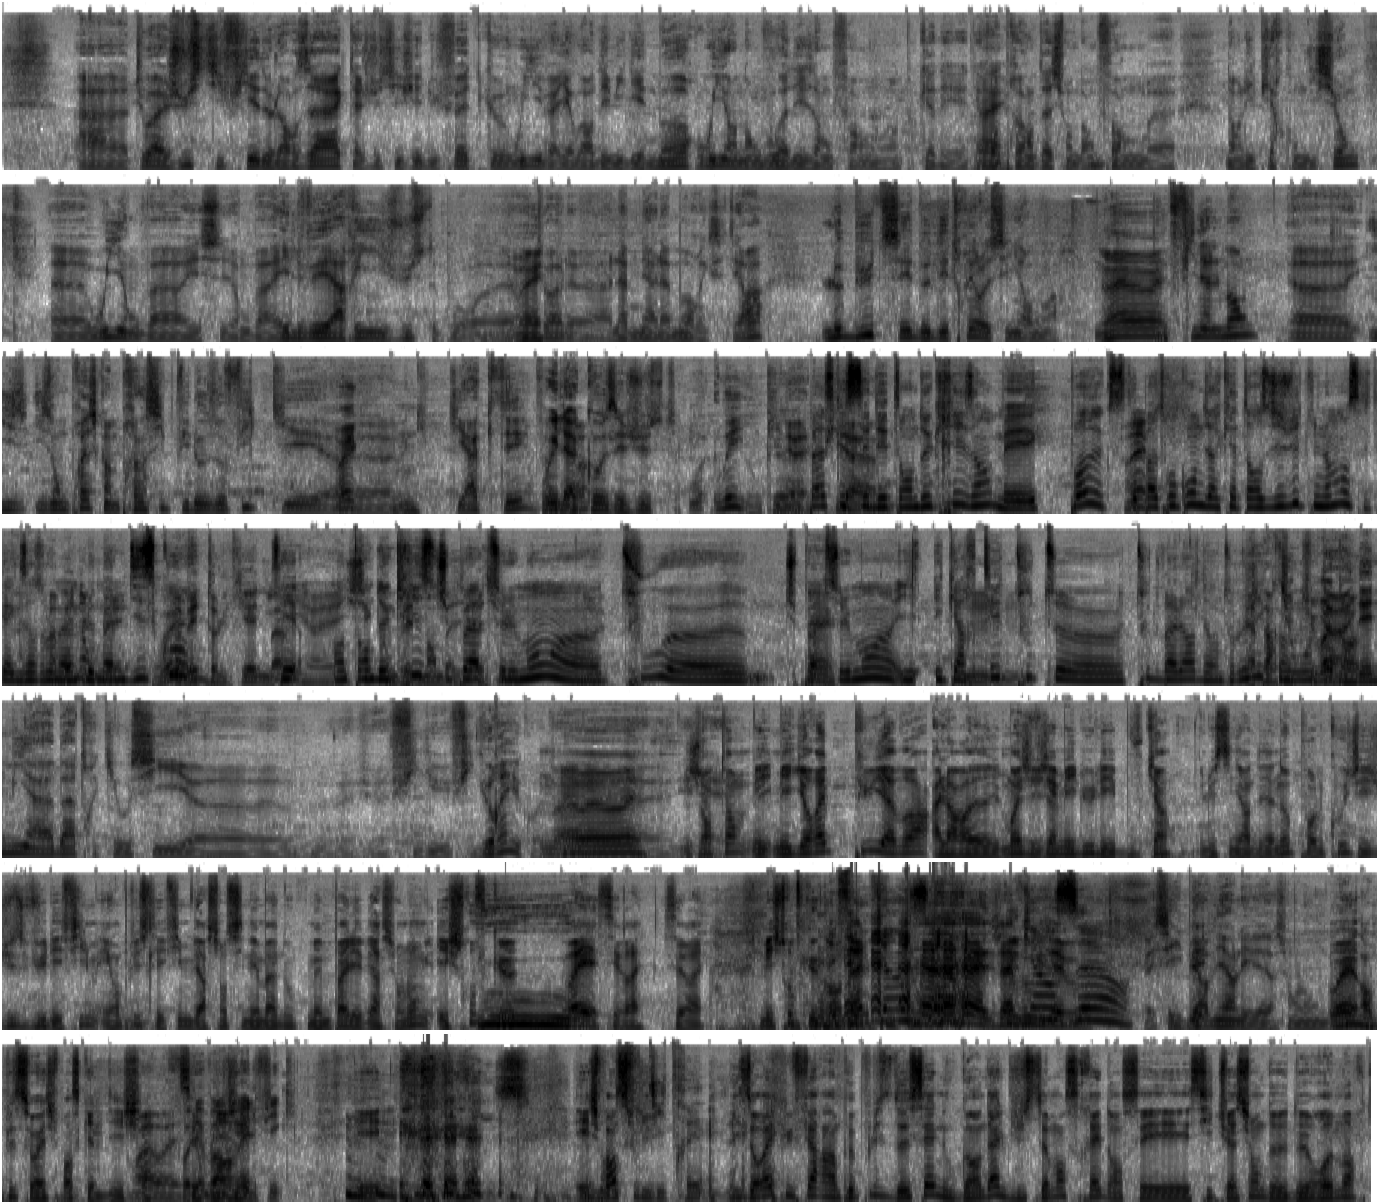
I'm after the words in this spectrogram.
à, tu vois, à justifier de leurs actes, à justifier du fait que oui, il va y avoir des milliers de morts, oui, on envoie des enfants, ou en tout cas des, des Ouais. représentations d'enfants euh, dans les pires conditions. Euh, oui, on va, on va élever Harry juste pour euh, Ouais. l'amener à la mort, etc. Le but, c'est de détruire le Seigneur Noir. Ouais, ouais, ouais. Donc finalement, euh, ils, ils ont presque un principe philosophique qui est, euh, Ouais. qui, qui est acté. enfin, Oui, la cause est juste. Ouais, Oui, Donc, euh, Parce que c'est des temps de crise, hein, mais pas que c'était Ouais. pas trop con de dire 14-18, finalement, c'était exactement Ah le bah même, non, le même mais- discours. mais Tolkien, il- en il temps de crise, tu peux absolument, euh, Ouais. tout, euh, tu peux Ouais. absolument écarter Mm. toute, euh, toute valeur Mais à déontologique. partir Tu moment où vois, t'as un ennemi à abattre qui est aussi euh, figu- figuré, quoi. Ouais, ouais, euh, j'entends. Mais mais il y aurait pu y avoir. Alors, euh, moi, j'ai jamais lu les bouquins, Le Seigneur des Anneaux. Pour le coup, j'ai juste vu les films et en plus les films version cinéma, donc même pas les versions longues. Et je trouve que. Ouais, c'est vrai, c'est vrai. Mais je trouve que Gandalf. 15 heures, j'avoue, 15 j'avoue. C'est hyper bien les versions longues. Ouais, Mm. en plus, ouais, je pense qu'elle déchire. Ouais, ouais, Faut C'est les voir en elfique. Et, et je pense qu'ils auraient pu faire un peu plus de scènes où Gandalf justement serait dans ces situations de, de remords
